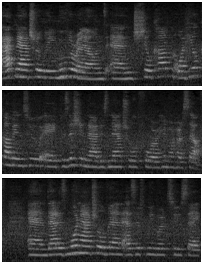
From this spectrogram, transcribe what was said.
act naturally, move around, and she'll come or he'll come into a position that is natural for him or herself. And that is more natural than as if we were to say,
